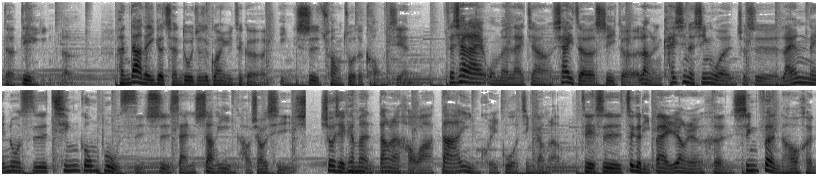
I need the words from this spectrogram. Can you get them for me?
的电影了。很大的一个程度就是关于这个影视创作的空间。接下来我们来讲下一则，是一个让人开心的新闻，就是莱恩雷诺斯亲公布《死侍三》上映，好消息。休杰克曼当然好啊，答应回锅金刚狼，这也是这个礼拜让人很兴奋，然后很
